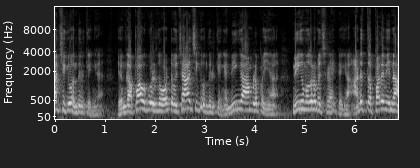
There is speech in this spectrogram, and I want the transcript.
ஆட்சிக்கு வந்திருக்கீங்க. எங்கள் அப்பாவுக்கு விழுந்த ஓட்டை வச்சு ஆட்சிக்கு வந்திருக்கீங்க. நீங்கள் ஆம்பளை பையன். நீங்கள் முதலமைச்சர் ஆகிட்டீங்க அடுத்த பதவினா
